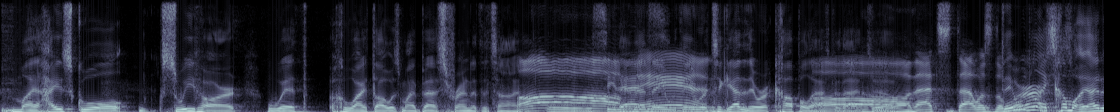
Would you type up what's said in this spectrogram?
my high school sweetheart with who I thought was my best friend at the time. Oh, see and then they, they were together. They were a couple after that too. Oh, that's that was the They worst. would like come. I'd,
